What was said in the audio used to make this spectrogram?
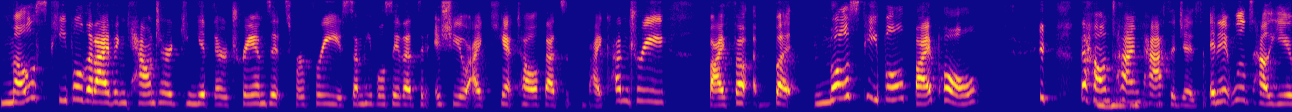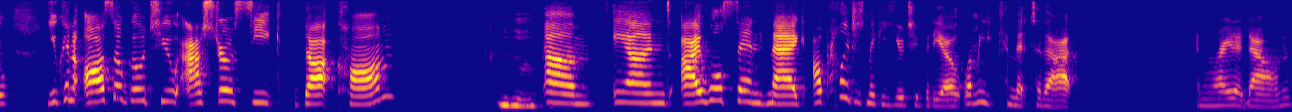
Most people that I've encountered can get their transits for free. Some people say that's an issue. I can't tell if that's by country, by phone, but most people by poll found mm-hmm. time passages and it will tell you you can also go to astroseek.com mm-hmm. um and i will send meg i'll probably just make a youtube video let me commit to that and write it down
